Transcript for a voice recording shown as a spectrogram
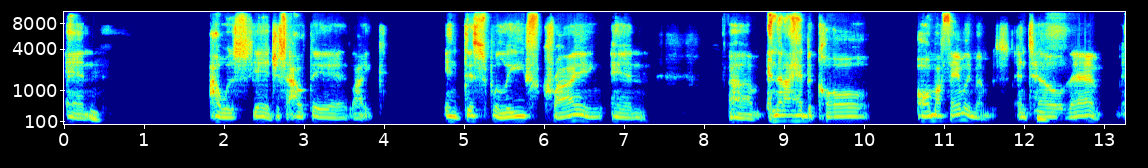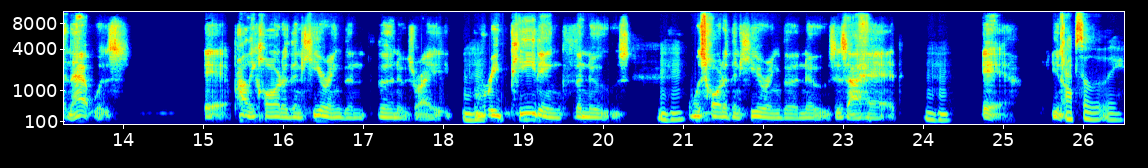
and I was, yeah, just out there like in disbelief, crying. And um, and then I had to call all my family members and tell them. And that was yeah, probably harder than hearing the, the news, right? Mhm. Repeating the news Mhm. was harder than hearing the news as I had, Mhm. yeah, you know, Absolutely.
